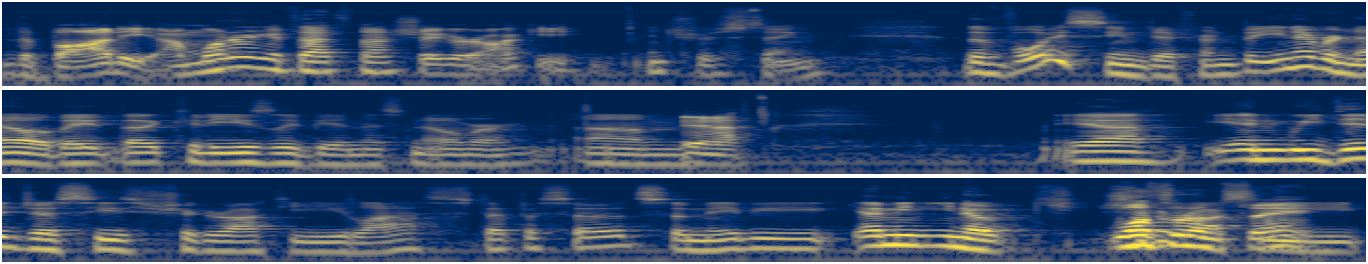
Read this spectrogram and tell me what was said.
the body. I'm wondering if that's not Shigaraki. Interesting. The voice seemed different, but you never know. They that could easily be a misnomer. Um, Yeah, Yeah, and we did just see Shigaraki last episode, so maybe I mean you know. Well, that's what I'm saying.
